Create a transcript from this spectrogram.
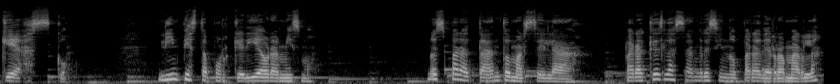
¡Qué asco! Limpia esta porquería ahora mismo. No es para tanto, Marcela. ¿Para qué es la sangre sino para derramarla?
